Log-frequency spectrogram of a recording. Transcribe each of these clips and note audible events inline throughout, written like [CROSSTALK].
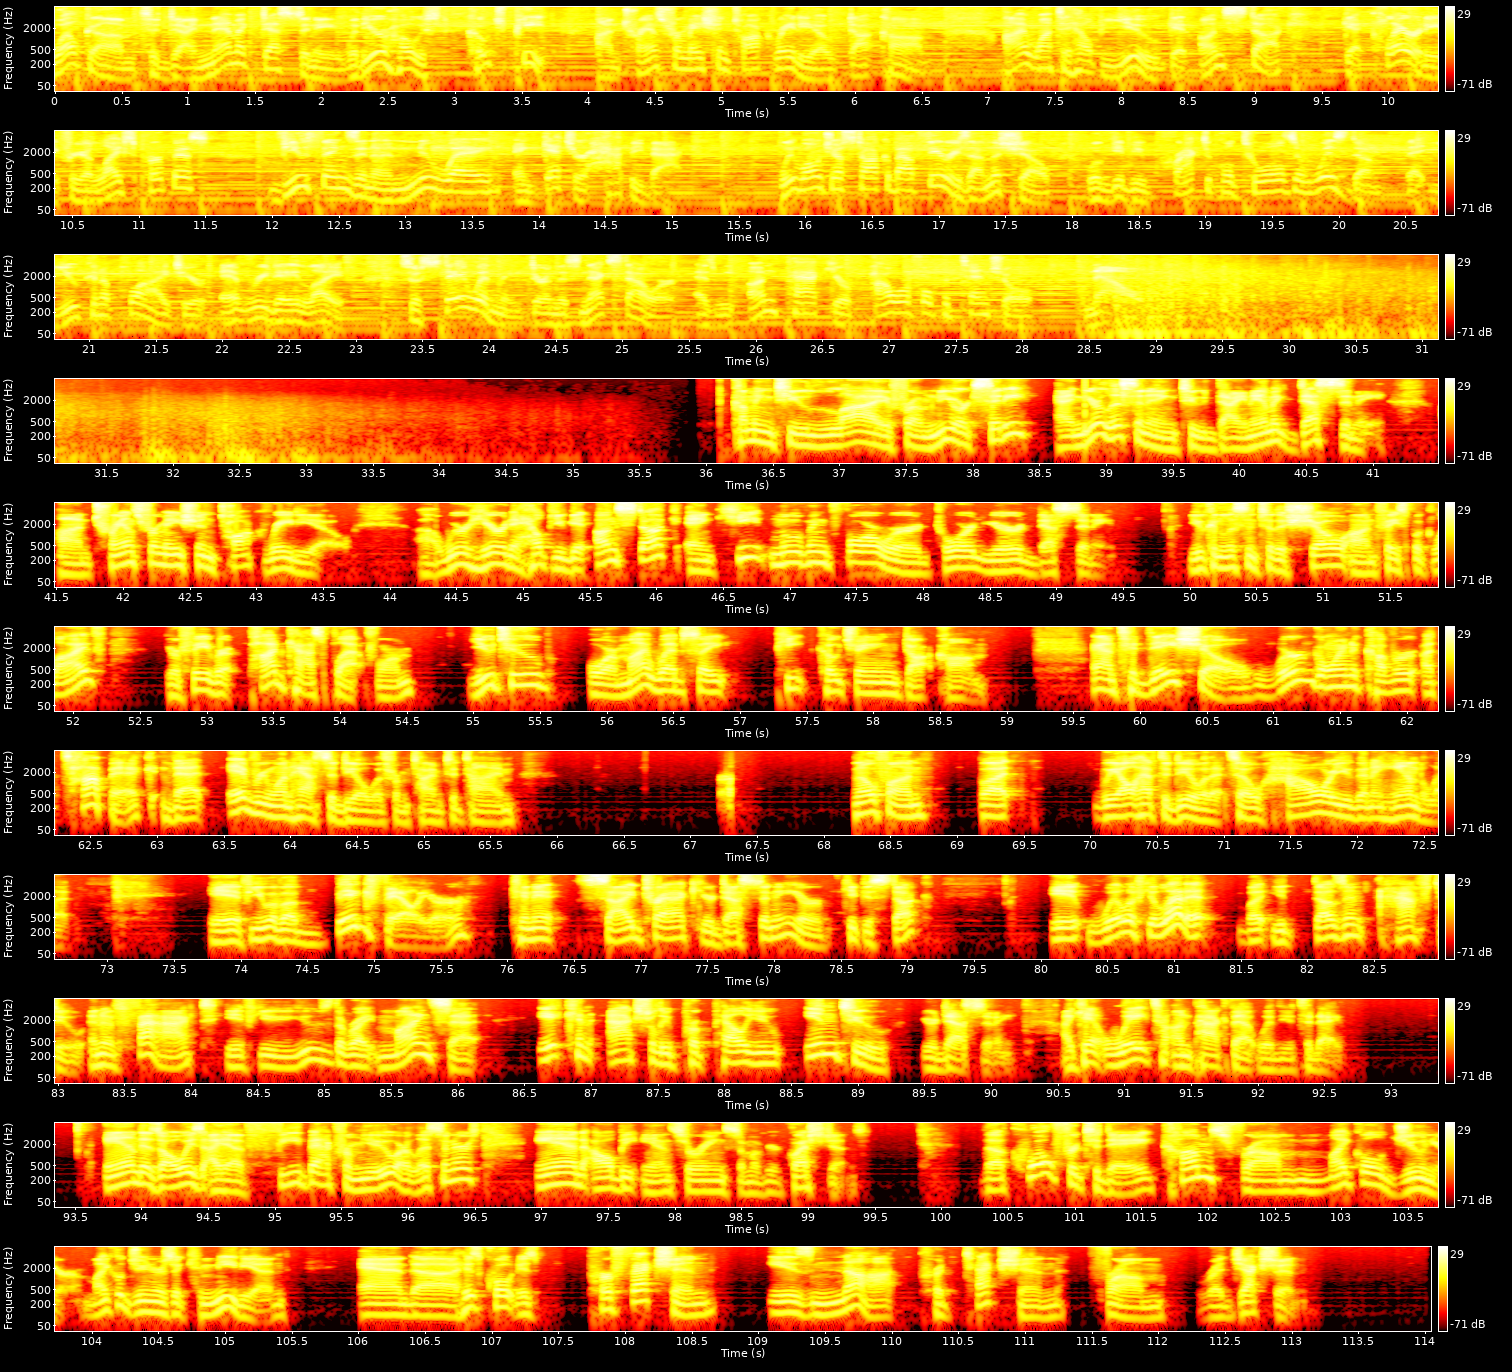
Welcome to Dynamic Destiny with your host, Coach Pete, on TransformationTalkRadio.com. I want to help you get unstuck, get clarity for your life's purpose, view things in a new way, and get your happy back. We won't just talk about theories on the show, we'll give you practical tools and wisdom that you can apply to your everyday life. So stay with me during this next hour as we unpack your powerful potential now. Coming to you live from New York City, and you're listening to Dynamic Destiny on Transformation Talk Radio. Uh, we're here to help you get unstuck and keep moving forward toward your destiny. You can listen to the show on Facebook Live, your favorite podcast platform, YouTube, or my website, petecoaching.com. And today's show, we're going to cover a topic that everyone has to deal with from time to time no fun, but we all have to deal with it. So, how are you going to handle it? If you have a big failure, can it sidetrack your destiny or keep you stuck? It will if you let it, but it doesn't have to. And in fact, if you use the right mindset, it can actually propel you into your destiny. I can't wait to unpack that with you today. And as always, I have feedback from you, our listeners, and I'll be answering some of your questions. The quote for today comes from Michael Jr. Michael Jr. is a comedian, and uh, his quote is Perfection is not protection from rejection.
